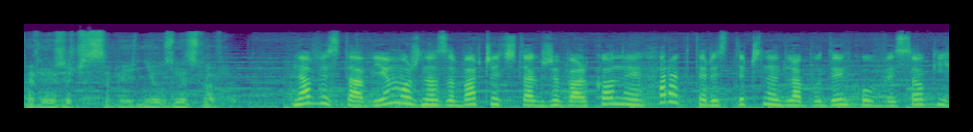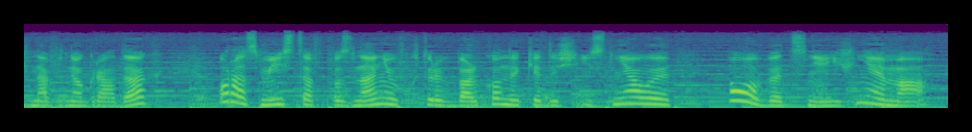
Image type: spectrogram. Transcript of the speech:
pewne rzeczy sobie nie uzmysławia. Na wystawie można zobaczyć także balkony charakterystyczne dla budynków wysokich na winogradach oraz miejsca w Poznaniu, w których balkony kiedyś istniały, a obecnie ich nie ma.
